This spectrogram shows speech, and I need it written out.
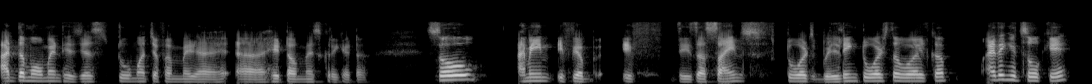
at the moment he's just too much of a uh, hit or miss cricketer. So I mean, if you're if these are signs towards building towards the World Cup, I think it's okay.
